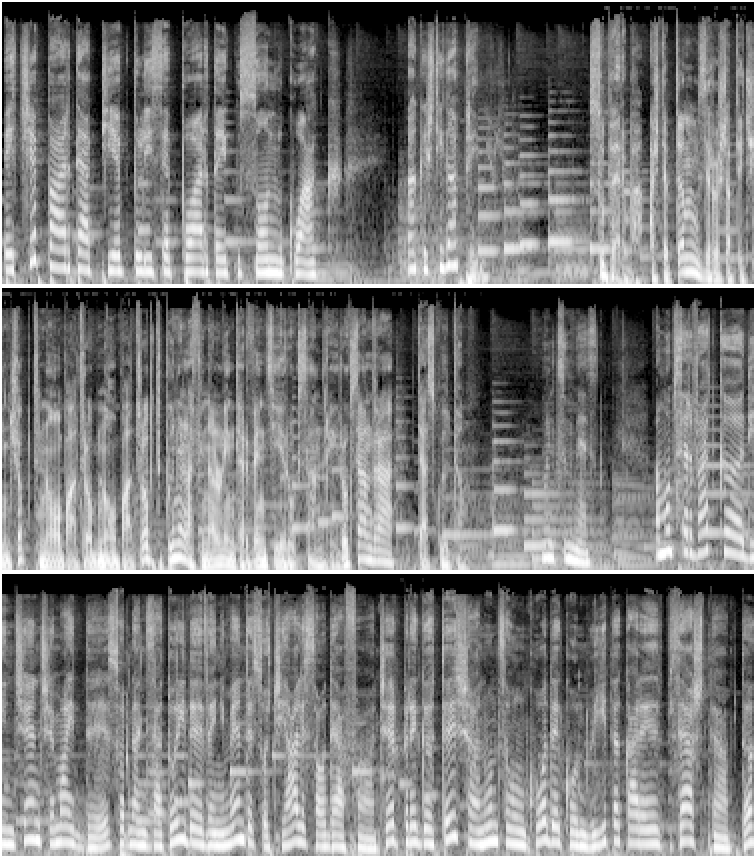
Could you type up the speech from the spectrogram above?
pe ce parte a pieptului se poartă cu sonul cu ac, va câștiga premiul. Superb! Așteptăm 0758 948 948 până la finalul intervenției Ruxandrei. Ruxandra, te ascultăm. Mulțumesc! Am observat că din ce în ce mai des organizatorii de evenimente sociale sau de afaceri pregătesc și anunță un cod de conduită care se așteaptă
